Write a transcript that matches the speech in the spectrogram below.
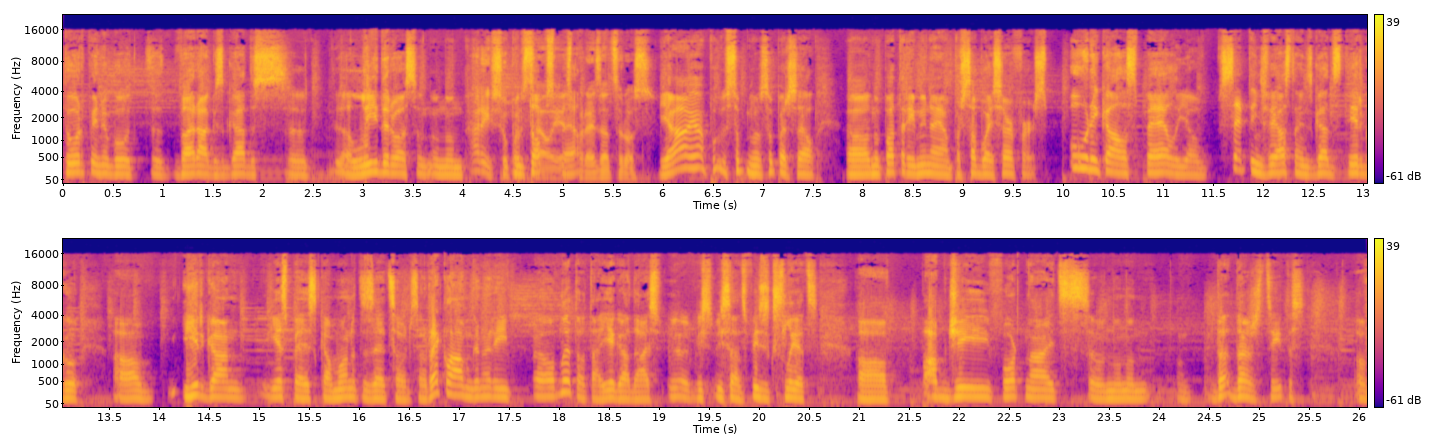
turpina būt uh, vairākus gadus uh, līderos un, un, un Arī un top superspēlē, ja es pareizi atceros. Jā, jā, sup, no Supercell. Uh, nu pat arī minējām par Subway Surfers. Unikāla spēle jau 7 vai 8 gadus tirgu. Uh, ir gan iespējas, kā monetizēt savu, savu reklāmu, gan arī uh, lietotāji iegādājas uh, vis, visādas fizikas lietas. Uh, PUBG, Fortnite un, un, un, un da, dažas citas. Uh,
